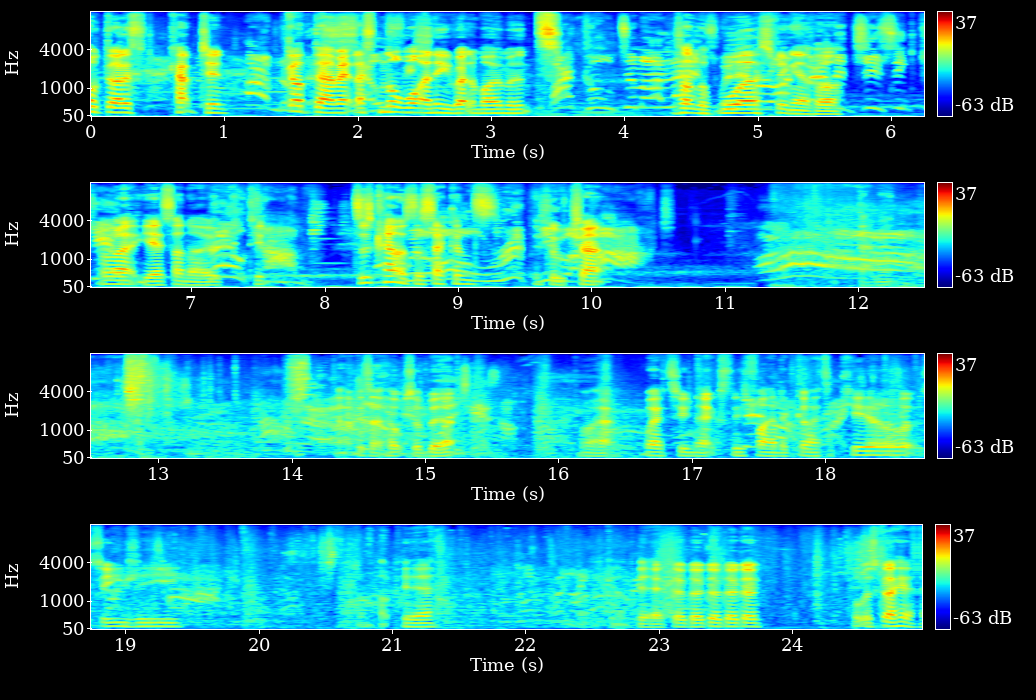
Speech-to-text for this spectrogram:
Oh, Dallas, captain. God damn it, that's not what I need right at the moment. It's like the worst thing ever. Alright, yes, I know. Does this count as the seconds? If you'll chat. Damn it. I guess that helps a bit. Right, where to next? We find a guy to kill. It's easy. Jump up here. Get up here. Go, go, go, go, go. Was this guy here?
